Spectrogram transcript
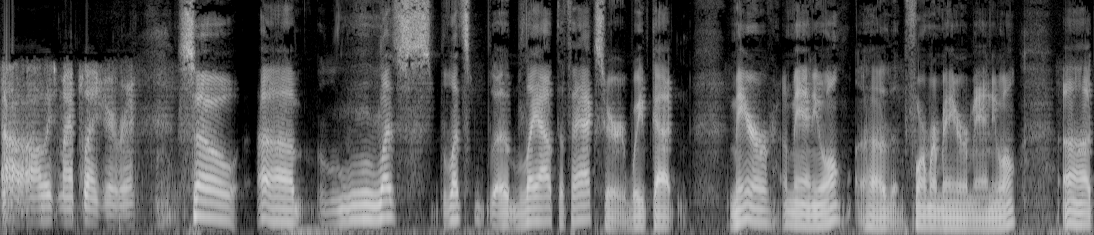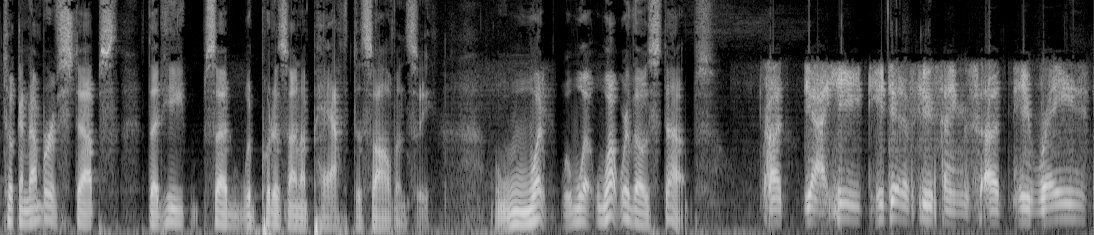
Oh, always my pleasure, Rick. So, uh, let's let's uh, lay out the facts here. We've got Mayor Emanuel, uh, the former Mayor Emanuel, uh, took a number of steps that he said would put us on a path to solvency. What what what were those steps? Uh, yeah, he he did a few things. Uh, he raised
